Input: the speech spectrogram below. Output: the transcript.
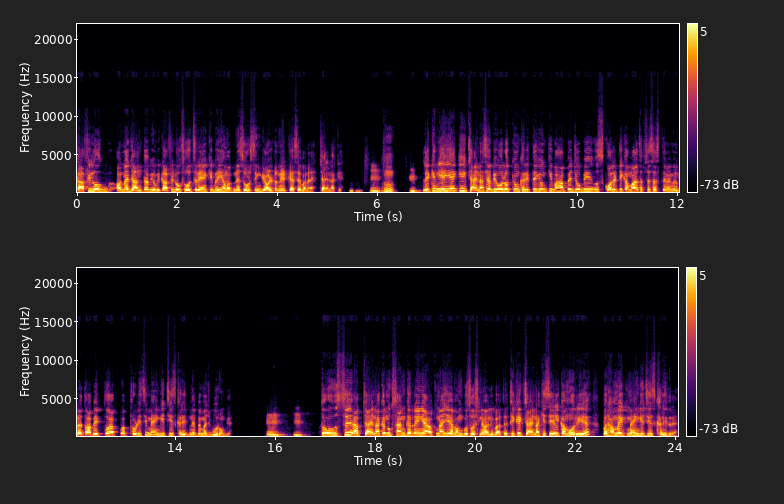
काफ़ी लोग और मैं जानता भी हूँ काफ़ी लोग सोच रहे हैं कि भाई हम अपने सोर्सिंग के ऑल्टरनेट कैसे बनाए चाइना के हम्म, हम्म, हम्म। हम्म। लेकिन यही है कि चाइना से अभी वो लोग क्यों खरीदते हैं? क्योंकि वहाँ पे जो भी उस क्वालिटी का माल सबसे सस्ते में मिल रहा है। तो आप एक तो आपको अब थोड़ी सी महँगी चीज़ खरीदने पे मजबूर होंगे। हम्म, हम्म। तो उससे आप चाइना का नुकसान कर रहे हैं या अपना ये अब हमको सोचने वाली बात है? ठीक है चाइना की सेल कम हो रही है पर हम एक महँगी चीज़ खरीद रहे हैं।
